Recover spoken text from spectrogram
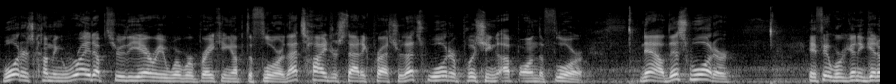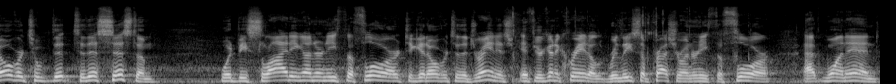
Water's coming right up through the area where we're breaking up the floor. That's hydrostatic pressure. That's water pushing up on the floor. Now, this water, if it were going to get over to, th to this system, would be sliding underneath the floor to get over to the drainage. If you're going to create a release of pressure underneath the floor at one end,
